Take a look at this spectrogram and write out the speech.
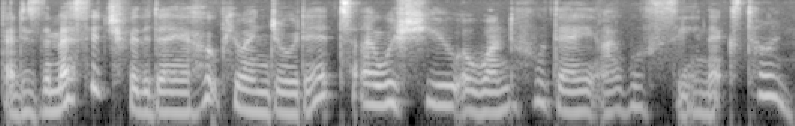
That is the message for the day. I hope you enjoyed it. I wish you a wonderful day. I will see you next time.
